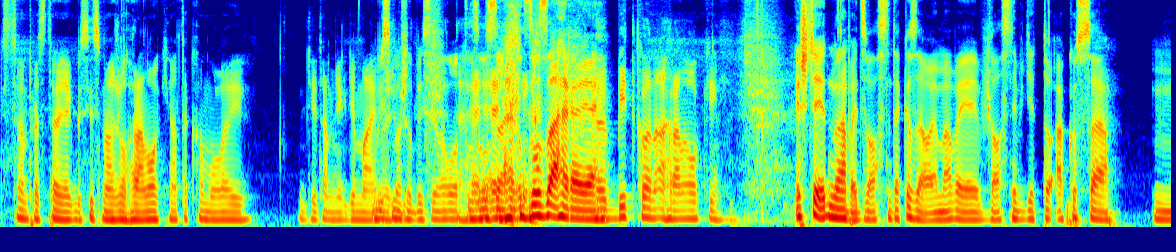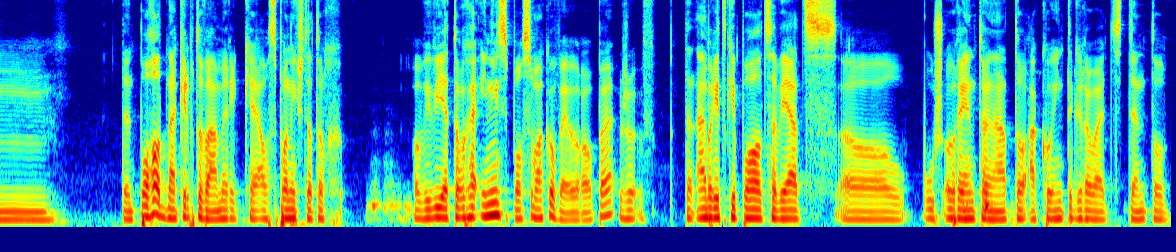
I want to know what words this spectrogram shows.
Chcem predstaviť, ak by si smažil hranolky na takom oleji kde tam niekde majú. Vysmažil by si, lebo to zo, zah- zo zahraje. Bitcoin a hranolky. Ešte jedna vec, vlastne taká zaujímavá, je vlastne vidieť to, ako sa mm, ten pohľad na krypto v Amerike a v Spojených štátoch vyvíja trocha iným spôsobom ako v Európe, že ten americký pohľad sa viac uh, už orientuje na to, ako integrovať tento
